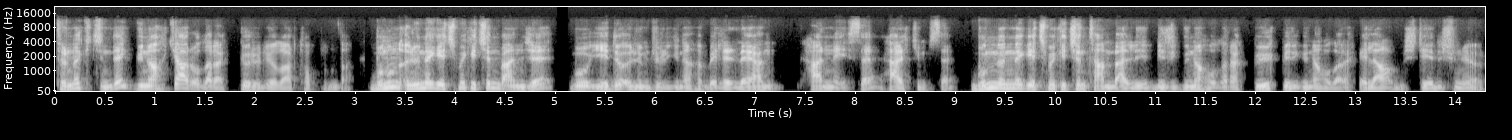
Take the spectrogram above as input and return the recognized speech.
tırnak içinde günahkar olarak görülüyorlar toplumda. Bunun önüne geçmek için bence bu yedi ölümcül günahı belirleyen her neyse, her kimse bunun önüne geçmek için tembelliği bir günah olarak, büyük bir günah olarak ele almış diye düşünüyorum.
